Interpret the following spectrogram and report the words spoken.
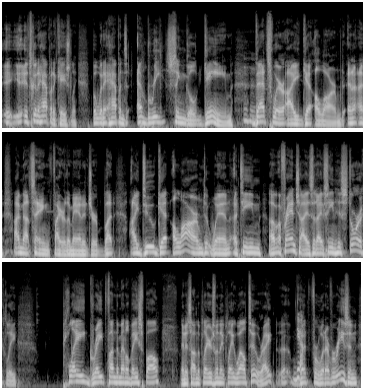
it's going to happen occasionally. But when it happens every single game, that's where I get alarmed. And I, I'm not saying fire the manager, but I do get alarmed when a team, a a franchise that I've seen historically play great fundamental baseball, and it's on the players when they play well too, right? Uh, Yeah. But for whatever reason,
